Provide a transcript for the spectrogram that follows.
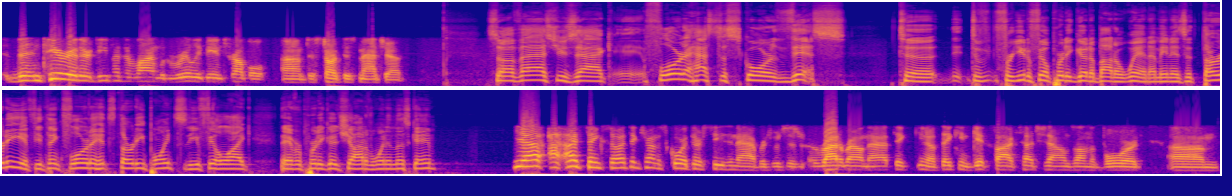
the interior of their defensive line would really be in trouble um, to start this matchup. So I've asked you, Zach. Florida has to score this to, to for you to feel pretty good about a win. I mean, is it 30? If you think Florida hits 30 points, do you feel like they have a pretty good shot of winning this game? Yeah, I, I think so. I think trying to score at their season average, which is right around that. I think you know if they can get five touchdowns on the board, um,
